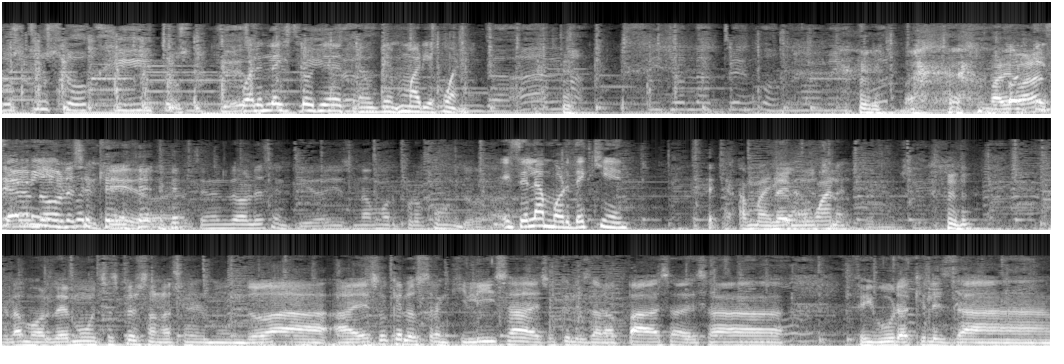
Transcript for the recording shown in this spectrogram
Intensos tus ojitos. ¿Cuál es la historia detrás de María Juana? María ¿Por Juana tiene un doble sentido, tiene un doble sentido y es un amor profundo. ¿Es el amor de quién? A María De muchos, Juana. de muchos. El amor de muchas personas en el mundo a, a eso que los tranquiliza, a eso que les da la paz, a esa figura que les da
